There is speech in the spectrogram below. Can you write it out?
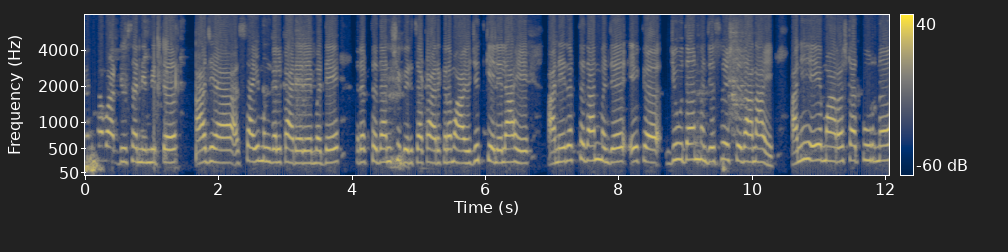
यांच्या वाढदिवसानिमित्त आज या साई मंगल कार्यालयामध्ये रक्तदान शिबिरचा कार्यक्रम आयोजित केलेला आहे. आणि रक्तदान म्हणजे एक जीवदान म्हणजे श्रेष्ठ दान आहे. आणि हे महाराष्ट्रात पूर्ण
